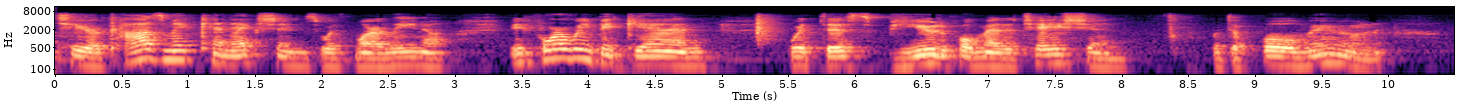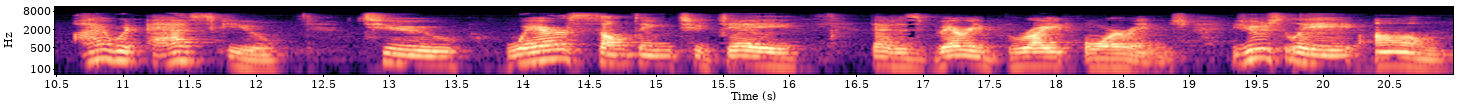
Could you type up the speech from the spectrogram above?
to your Cosmic Connections with Marlena. Before we begin with this beautiful meditation with the full moon, I would ask you to wear something today that is very bright orange. Usually, um,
